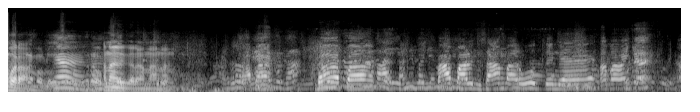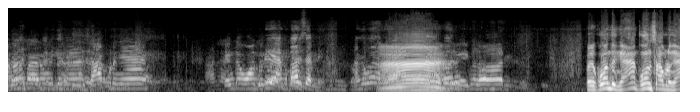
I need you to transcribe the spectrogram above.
அண்ணா இருக்கிறேன் அண்ணா அண்ணா பாப்பா பாப்பா பாப்பாளுக்கு சாம்பார் ஊத்துங்க. சாம்பார் ஊத்துங்க. சாப்பிடுங்க. எங்க ஓந்துங்க அங்க பாரு சாமி. அங்க பாரு. ஆ. போய் கோந்துங்க கோந்து சாப்பிடுங்க.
